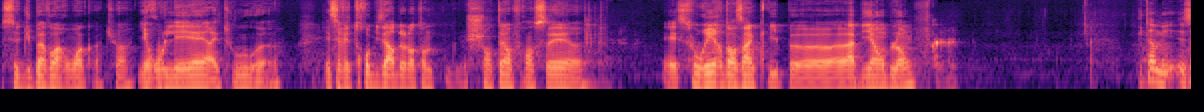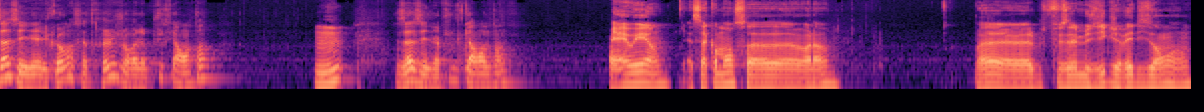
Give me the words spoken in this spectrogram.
c'est du bavarois, quoi, tu vois. Il roule les airs et tout. et ça fait trop bizarre de l'entendre chanter en français. et sourire dans un clip habillé en blanc. Putain, mais Zaz, elle, commence à être jeune, genre, elle a plus de 40 ans. Mhm. Zaz, elle a plus de 40 ans. Eh oui, hein. Ça commence à... Voilà. Ouais, elle faisait la musique, j'avais 10 ans. hein.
